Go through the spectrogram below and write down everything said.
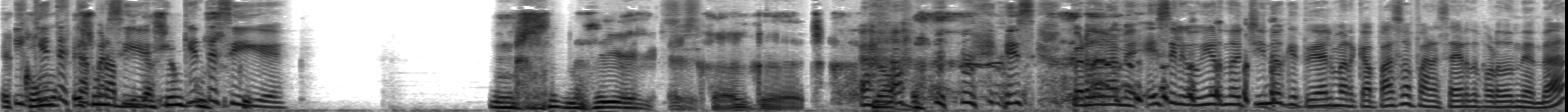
Es ¿Y como, quién te está es una ¿Quién te que- sigue? me sigue el. No, es, perdóname, ¿es el gobierno chino que te da el marcapasos para saber por dónde andás?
